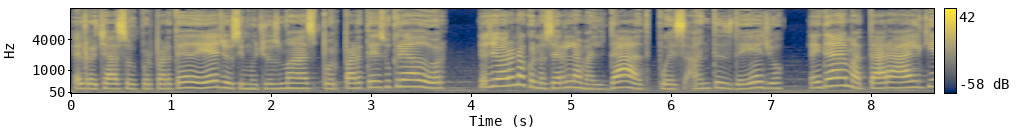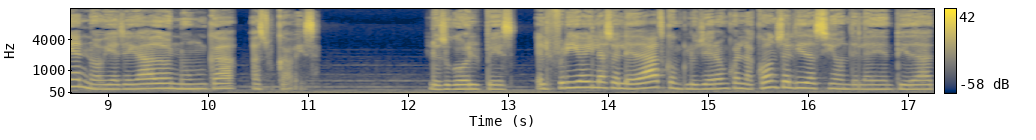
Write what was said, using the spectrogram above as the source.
El rechazo por parte de ellos y muchos más por parte de su creador lo llevaron a conocer la maldad, pues antes de ello, la idea de matar a alguien no había llegado nunca a su cabeza. Los golpes, el frío y la soledad concluyeron con la consolidación de la identidad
